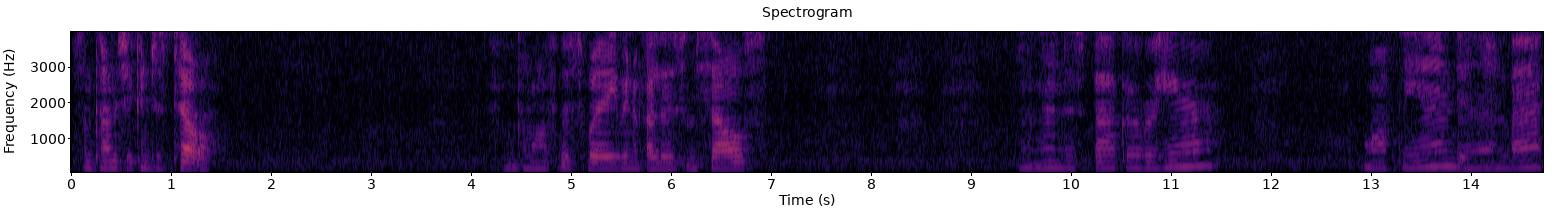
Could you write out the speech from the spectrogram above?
Sometimes you can just tell. Come off this way, even if I lose some cells. And then just back over here. Off the end, and then back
